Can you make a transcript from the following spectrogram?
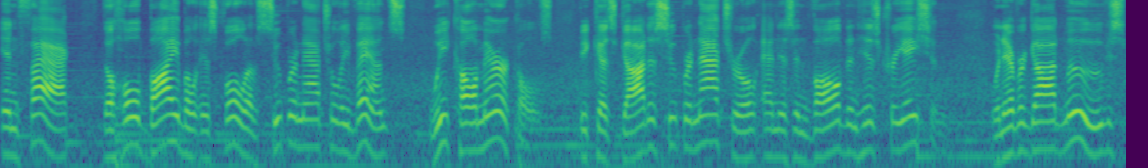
In fact, the whole Bible is full of supernatural events we call miracles because God is supernatural and is involved in His creation. Whenever God moves,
